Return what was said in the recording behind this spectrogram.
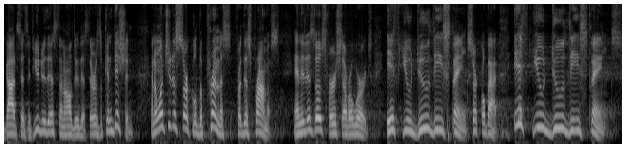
God says, if you do this, then I'll do this. There is a condition. And I want you to circle the premise for this promise. And it is those first several words. If you do these things, circle that. If you do these things,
